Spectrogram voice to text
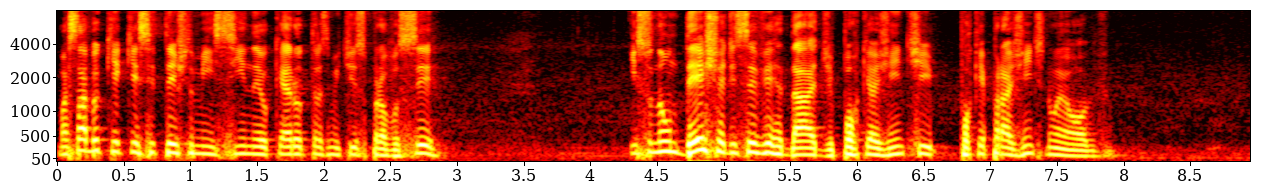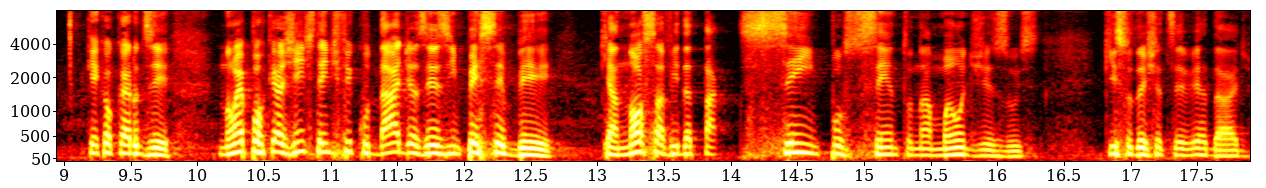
Mas sabe o que, que esse texto me ensina e eu quero transmitir isso para você? Isso não deixa de ser verdade porque a gente, porque para a gente não é óbvio. O que, que eu quero dizer? Não é porque a gente tem dificuldade às vezes em perceber que a nossa vida está 100% na mão de Jesus, que isso deixa de ser verdade.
